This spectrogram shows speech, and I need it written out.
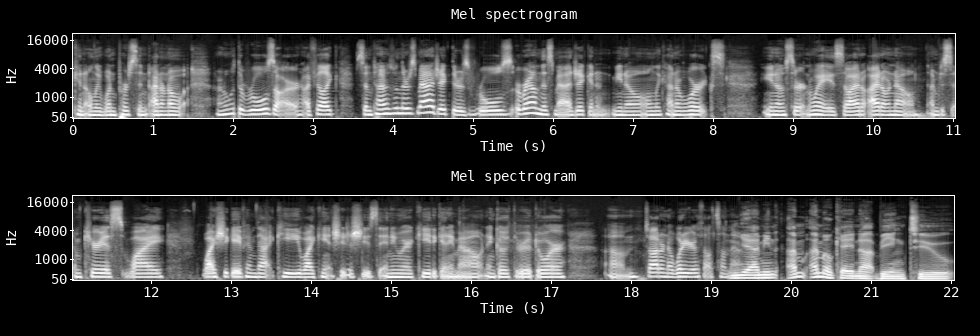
can only one person I don't know I don't know what the rules are. I feel like sometimes when there's magic, there's rules around this magic and you know, only kind of works, you know, certain ways. So I don't I don't know. I'm just I'm curious why why she gave him that key. Why can't she just use the anywhere key to get him out and go through a door? Um, so I don't know. What are your thoughts on that? Yeah, I mean, I'm I'm okay not being too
